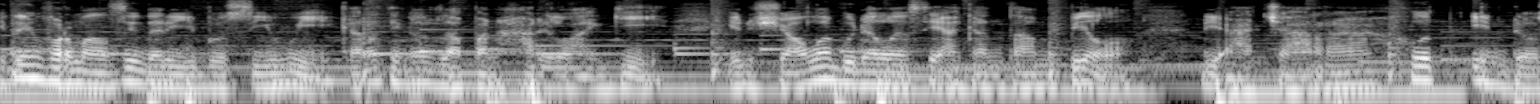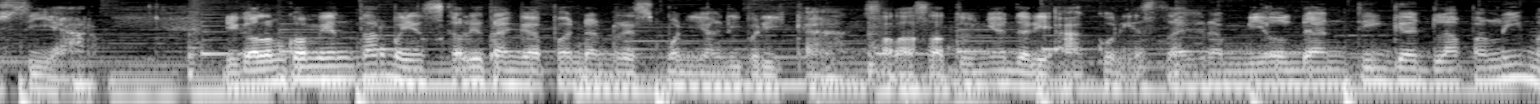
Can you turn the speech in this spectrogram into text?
itu informasi dari Ibu Siwi, karena tinggal 8 hari lagi. Insya Allah Bunda Lesti akan tampil di acara HUT Indosiar. Di kolom komentar banyak sekali tanggapan dan respon yang diberikan. Salah satunya dari akun Instagram Mildan385.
